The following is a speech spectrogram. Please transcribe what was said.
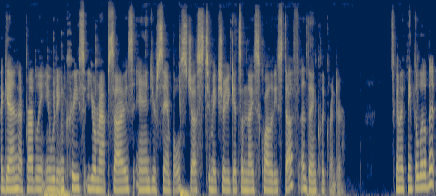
Again, I probably it would increase your map size and your samples just to make sure you get some nice quality stuff and then click render. It's going to think a little bit.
